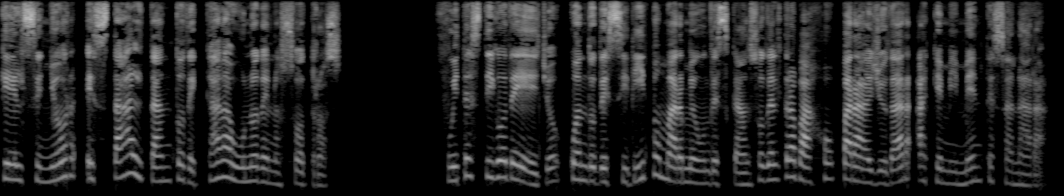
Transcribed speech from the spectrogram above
que el Señor está al tanto de cada uno de nosotros. Fui testigo de ello cuando decidí tomarme un descanso del trabajo para ayudar a que mi mente sanara.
